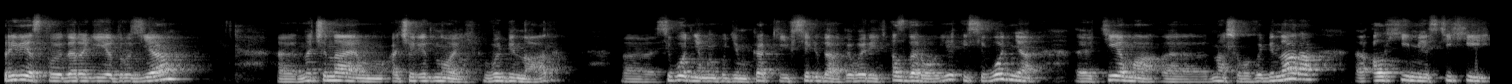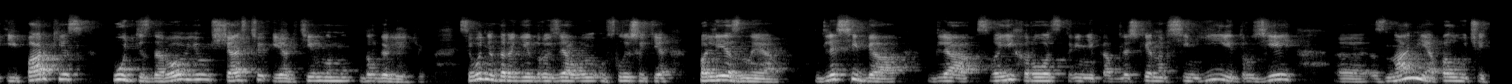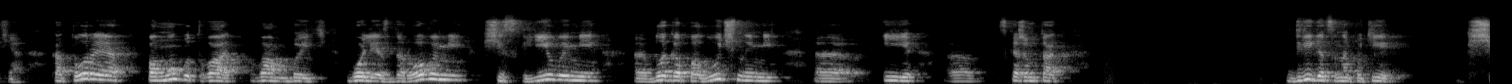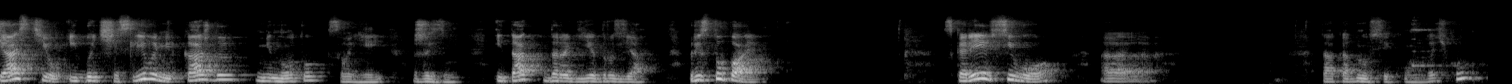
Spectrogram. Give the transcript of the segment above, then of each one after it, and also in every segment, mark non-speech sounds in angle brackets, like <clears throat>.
Приветствую, дорогие друзья! Э, начинаем очередной вебинар. Э, сегодня мы будем, как и всегда, говорить о здоровье. И сегодня э, тема нашего вебинара – алхимия стихий и паркис, путь к здоровью, счастью и активному долголетию. Сегодня, дорогие друзья, вы услышите полезные для себя, для своих родственников, для членов семьи и друзей – знания получите, которые помогут вам быть более здоровыми, счастливыми, э, благополучными э, и, скажем так, двигаться на пути к счастью и быть счастливыми каждую минуту своей жизни. Итак, дорогие друзья, приступаем. Скорее всего, так, одну секундочку.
